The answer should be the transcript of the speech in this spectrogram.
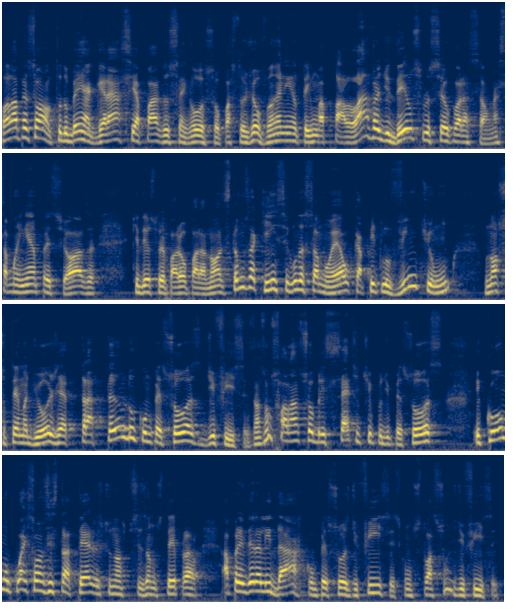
Olá pessoal, tudo bem? A graça e a paz do Senhor. Sou o pastor Giovanni. Eu tenho uma palavra de Deus para o seu coração. Nessa manhã preciosa que Deus preparou para nós, estamos aqui em 2 Samuel, capítulo 21. O nosso tema de hoje é tratando com pessoas difíceis. Nós vamos falar sobre sete tipos de pessoas e como, quais são as estratégias que nós precisamos ter para aprender a lidar com pessoas difíceis, com situações difíceis.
